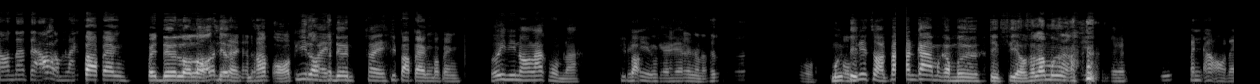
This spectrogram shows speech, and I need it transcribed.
น้องตั้งแต่เอากำไรปาแปงไปเดินหล่อๆที่ไหนกันครับ อ๋อพี่ลองมาเดินใครพี่ปาแปงปาแปง เฮ้ยนี่น้องรักผมนะพี่ปานี่แปงไงอะนะมึงผมติดนี่สอนปั้นกล้ามมากับมือ ติดเสี่ยวซะแล้วมึงอะ มันเอาออกได้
